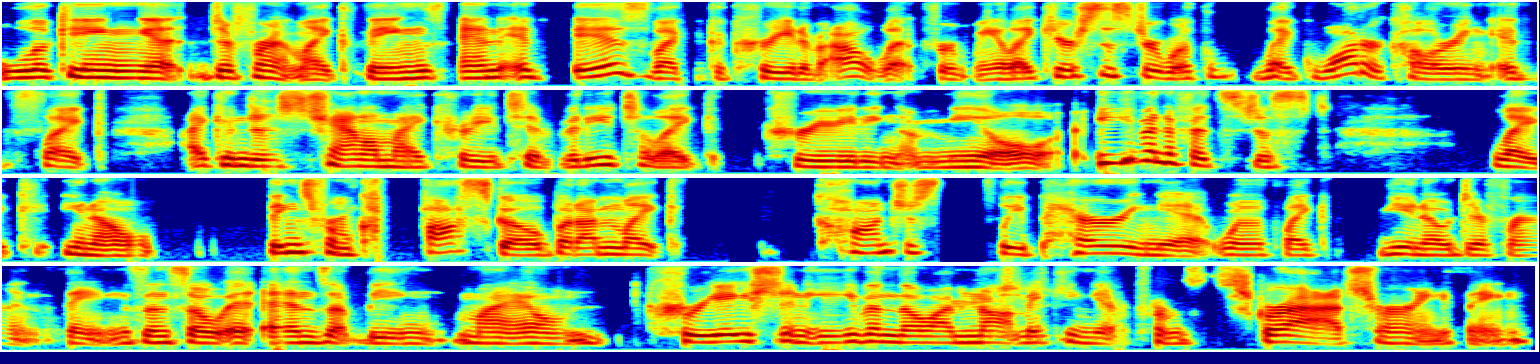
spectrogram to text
looking at different like things and it is like a creative outlet for me. Like your sister with like watercoloring it's like i can just channel my creativity to like creating a meal even if it's just like you know things from costco but i'm like consciously pairing it with like you know different things. And so it ends up being my own creation even though i'm not making it from scratch or anything.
